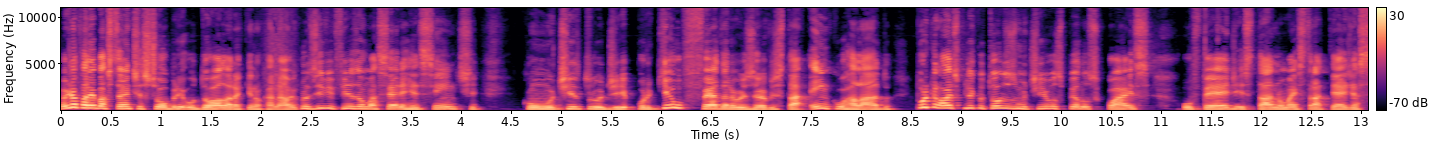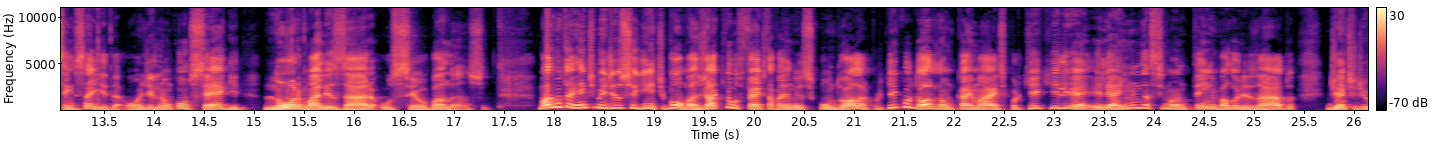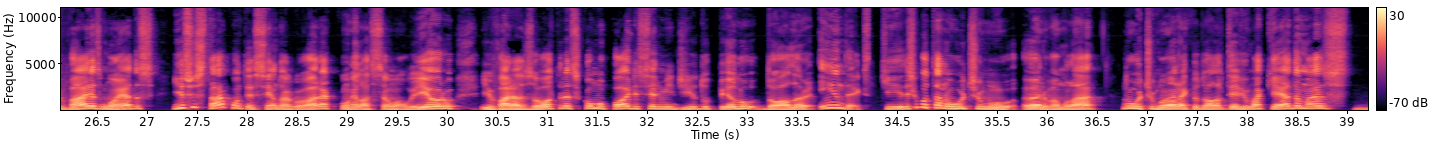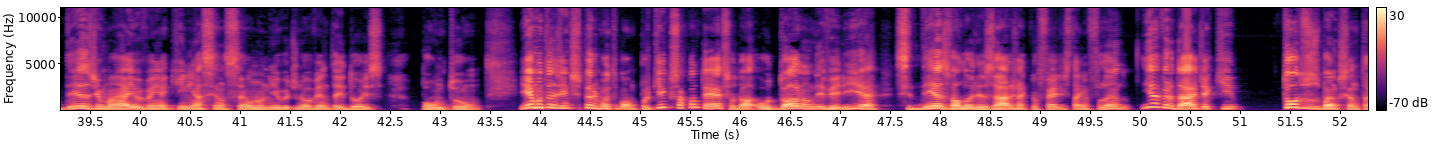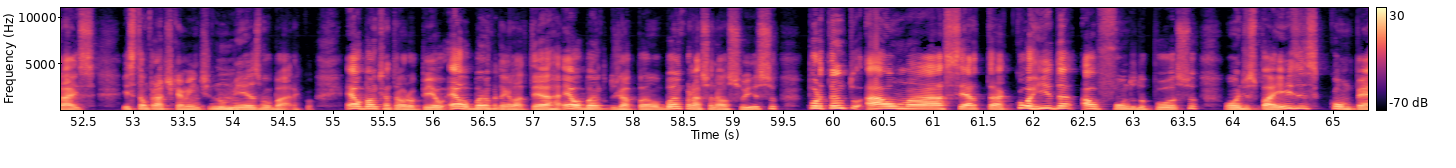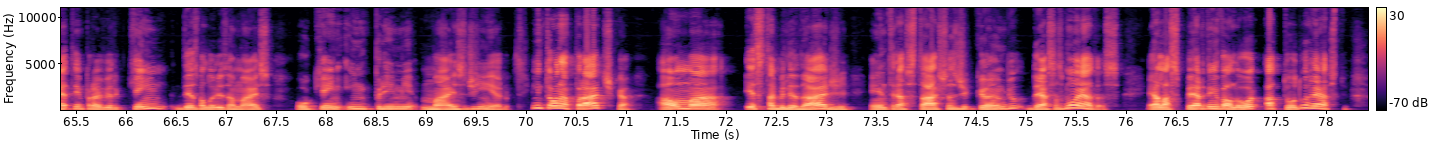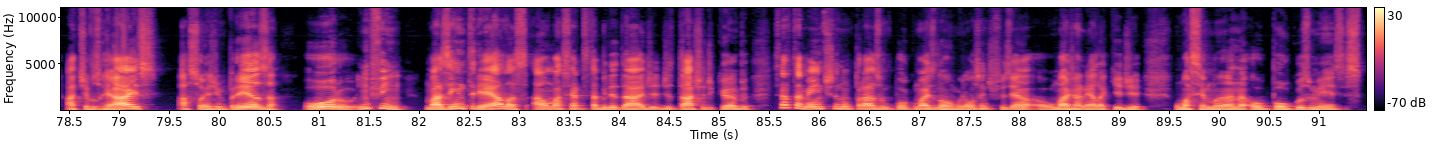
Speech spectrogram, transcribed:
Eu já falei bastante sobre o dólar aqui no canal, inclusive fiz uma série recente com o título de Por que o Federal Reserve está encurralado? Porque lá eu explico todos os motivos pelos quais o Fed está numa estratégia sem saída, onde ele não consegue normalizar o seu balanço. Mas muita gente me diz o seguinte: bom, mas já que o Fed está fazendo isso com o dólar, por que, que o dólar não cai mais? Por que, que ele, ele ainda se mantém valorizado diante de várias moedas? Isso está acontecendo agora com relação ao euro e várias outras, como pode ser medido pelo Dollar Index, que deixa eu botar no último ano, vamos lá. No último ano aqui o dólar teve uma queda, mas desde maio vem aqui em ascensão no nível de 92 1. E aí muita gente se pergunta, bom, por que, isso acontece? O dólar não deveria se desvalorizar, já que o Fed está inflando? E a verdade é que todos os bancos centrais estão praticamente no mesmo barco. É o Banco Central Europeu, é o Banco da Inglaterra, é o Banco do Japão, o Banco Nacional Suíço. Portanto, há uma certa corrida ao fundo do poço, onde os países competem para ver quem desvaloriza mais ou quem imprime mais dinheiro. Então, na prática, há uma estabilidade entre as taxas de câmbio dessas moedas. Elas perdem valor a todo o resto: ativos reais, ações de empresa, ouro, enfim. Mas entre elas há uma certa estabilidade de taxa de câmbio, certamente num prazo um pouco mais longo, não se a gente fizer uma janela aqui de uma semana ou poucos meses.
